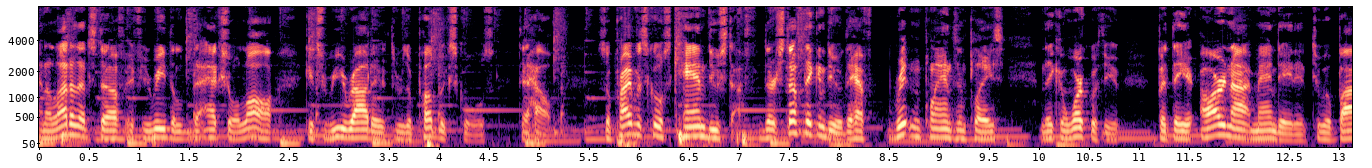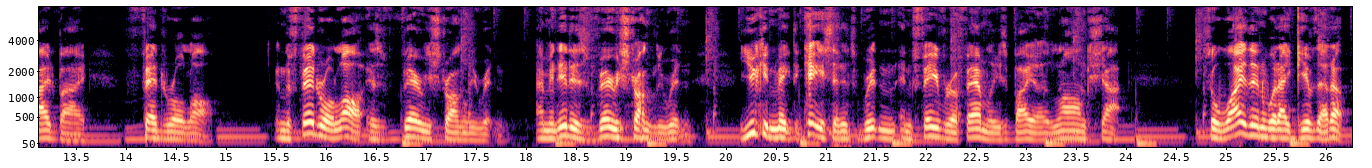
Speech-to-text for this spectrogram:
And a lot of that stuff, if you read the, the actual law, gets rerouted through the public schools to help. So private schools can do stuff. There's stuff they can do. They have written plans in place. they can work with you, but they are not mandated to abide by federal law. And the federal law is very strongly written. I mean, it is very strongly written. You can make the case that it's written in favor of families by a long shot. So why then would I give that up?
